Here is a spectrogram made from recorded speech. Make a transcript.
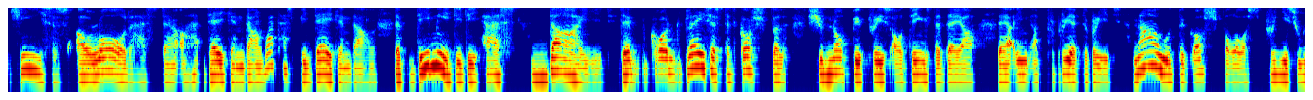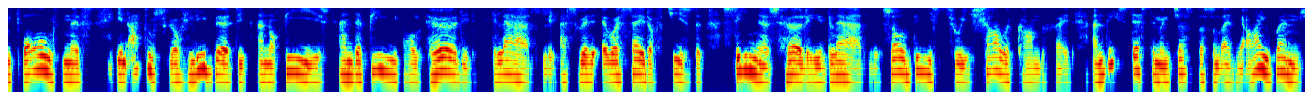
Jesus, our Lord, has da- uh, taken down? What has been taken down? The timidity has died. The God, places that gospel should not be preached or things that they are they are inappropriate to preach. Now the gospel was preached with boldness in atmosphere of liberty and of peace, and the people heard it gladly, as we said of Jesus, that sinners heard it gladly. So these three shall come to faith. And this testament just doesn't end. I went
